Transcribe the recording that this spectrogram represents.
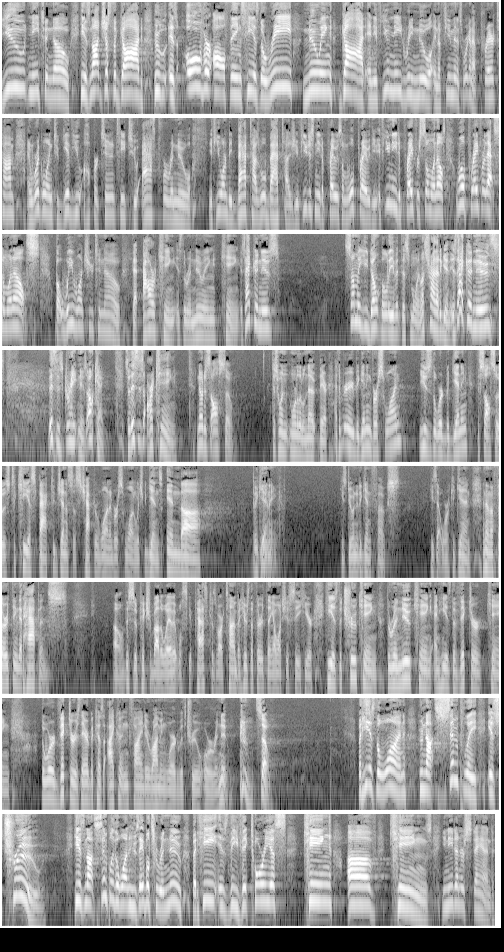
You need to know He is not just the God who is over all things, He is the renewing God. And if you need renewal, in a few minutes, we're going to have prayer time and we're going to give you opportunity to ask for renewal. If you want to be baptized, we'll baptize you. If you just need to pray with someone, we'll pray with you. If you need to pray for someone else, we'll pray for that someone else. But we want you to know that our King is the renewing King. Is that good news? Some of you don't believe it this morning. Let's try that again. Is that good news? This is great news. Okay. So this is our king. Notice also, just one more little note there. At the very beginning, verse 1 uses the word beginning. This also is to key us back to Genesis chapter 1 and verse 1, which begins in the beginning. He's doing it again, folks. He's at work again. And then the third thing that happens Oh, this is a picture, by the way, of it. We'll skip past because of our time, but here's the third thing I want you to see here. He is the true king, the renew king, and he is the victor king. The word victor is there because I couldn't find a rhyming word with true or renew. so, but he is the one who not simply is true, he is not simply the one who's able to renew, but he is the victorious king of kings. You need to understand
